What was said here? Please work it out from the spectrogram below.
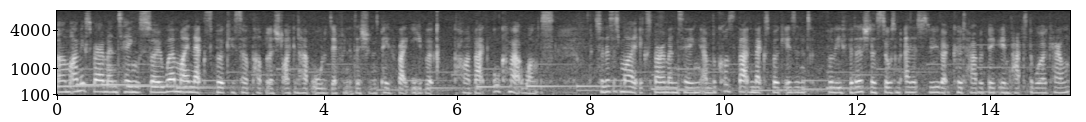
Um, I'm experimenting, so when my next book is self-published, I can have all the different editions, paperback, ebook, hardback, all come out at once. So this is my experimenting, and because that next book isn't fully finished, there's still some edits to do that could have a big impact to the word count.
